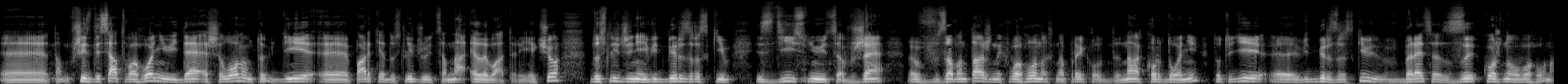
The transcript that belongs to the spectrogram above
е, там, в 60 вагонів, йде ешелоном, тоді е, партія досліджується на елеваторі. Якщо дослідження і відбір зразків здійснюється вже в завантажених вагонах, наприклад, на кордоні, то тоді е, відбір зразків береться з кожного вагона.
